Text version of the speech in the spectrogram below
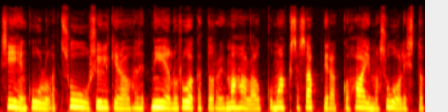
siihen kuuluvat suu, sylkirauhaset, nielu, ruokatory, mahalaukku, maksa, sappirakko, haima, suolisto,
